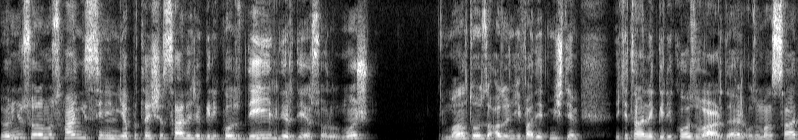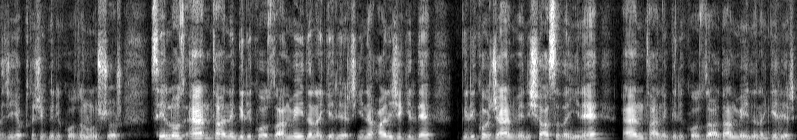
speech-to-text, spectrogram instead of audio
Dördüncü sorumuz hangisinin yapı taşı sadece glikoz değildir diye sorulmuş. Maltozda az önce ifade etmiştim. İki tane glikoz vardır. O zaman sadece yapı taşı glikozdan oluşur. Selüloz n tane glikozdan meydana gelir. Yine aynı şekilde glikojen ve nişasta da yine n tane glikozlardan meydana gelir.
